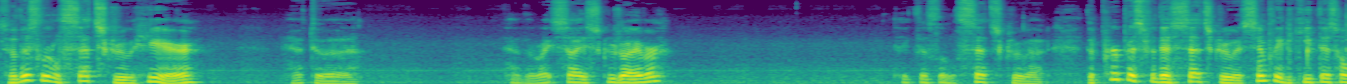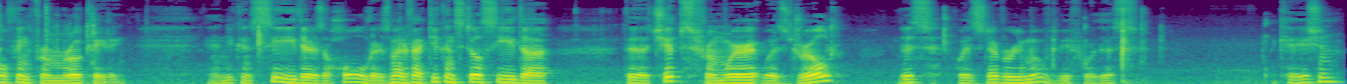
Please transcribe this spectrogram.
So this little set screw here, you have to uh, have the right size screwdriver. Take this little set screw out. The purpose for this set screw is simply to keep this whole thing from rotating. And you can see there's a hole there. As a matter of fact, you can still see the, the chips from where it was drilled. This was never removed before this occasion.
